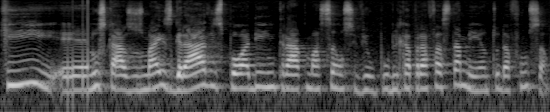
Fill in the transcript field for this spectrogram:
que eh, nos casos mais graves pode entrar com uma ação civil pública para afastamento da função.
